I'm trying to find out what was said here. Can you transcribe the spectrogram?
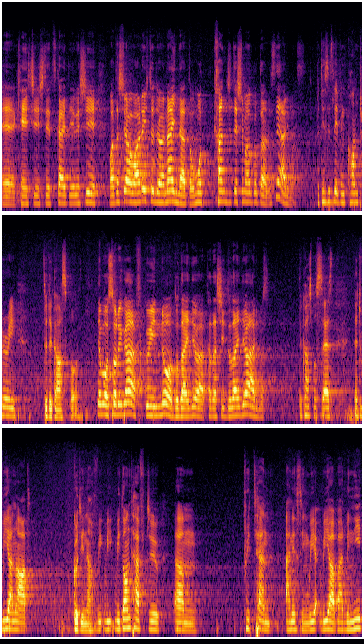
えー献身して仕えているし私は悪い人ではないんだと思っ感じてしまうことはですねあります But this is living contrary to the gospel. でもそれが福音の土台では正しい土台ではあります The gospel says that we are not good enough. We, we, we don't have to um, pretend anything. We, are- we are bad. We need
